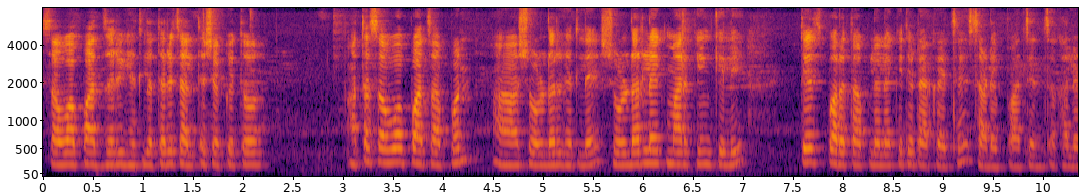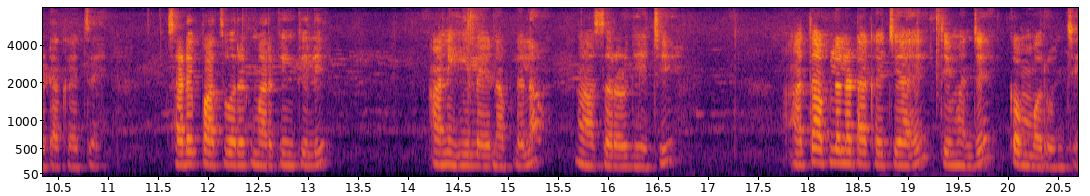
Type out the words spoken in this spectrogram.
सव्वा पाच जरी घेतलं तरी चालते शक्यतो. आता सव्वा पाच आपण शोल्डर घेतले शोल्डरला एक मार्किंग केली तेच परत आपल्याला किती टाकायचं आहे साडेपाच इंच खाली टाकायचं आहे साडेपाचवर एक मार्किंग केली. आणि ही लाईन आपल्याला सरळ घ्यायची. आता आपल्याला टाकायची आहे ते म्हणजे कंबर उंची.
